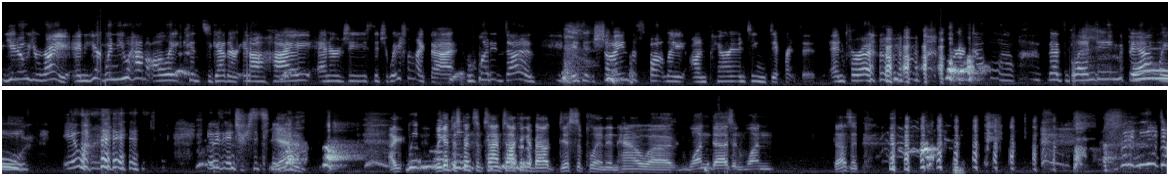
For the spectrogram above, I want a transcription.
Well, you know, you're right. And here, when you have all eight kids together in a high energy situation like that, what it does is it shines a spotlight on parenting differences. And for a, for a couple that's blending families, it was it was interesting. yeah, I- we, we got to spend some time talking about discipline and how uh, one does and one doesn't. But it needed to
